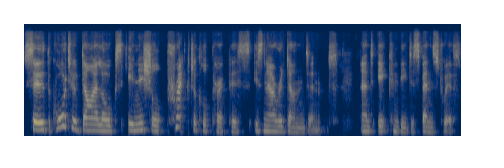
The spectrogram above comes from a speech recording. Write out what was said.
So the quarto dialogue's initial practical purpose is now redundant and it can be dispensed with.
